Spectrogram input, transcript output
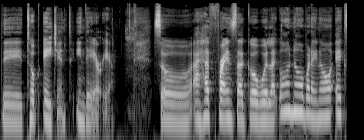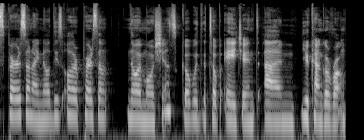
the top agent in the area. So I have friends that go with like, oh no, but I know X person, I know this other person. No emotions. Go with the top agent, and you can't go wrong.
